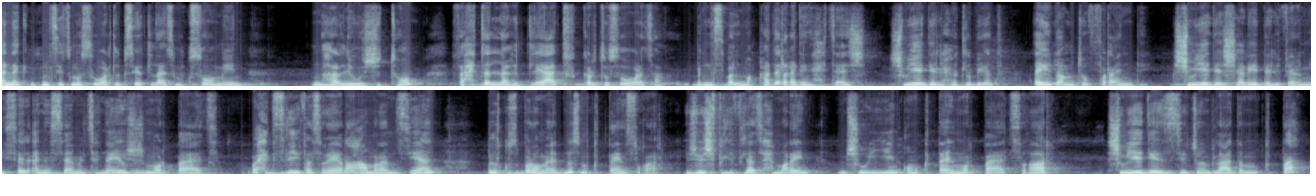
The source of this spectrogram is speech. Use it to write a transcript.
أنا كنت نسيت ما صورت البسيطلات مقسومين. النهار اللي وجدتهم فحتى لغد لي عاد فكرت وصورتها بالنسبة للمقادير غادي نحتاج شوية ديال الحوت الأبيض أي نوع متوفر عندي. شوية ديال الشعريه ديال ال vermicelle أنا استعملت هنايا جوج مربعات. واحد زليفه صغيرة عامرة مزيان بالقزبر ومعدنوس مقطعين صغار. جوج فلفلات حمرين مشويين ومقطعين مربعات صغار. شوية ديال الزيتون بالعظم مقطع.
